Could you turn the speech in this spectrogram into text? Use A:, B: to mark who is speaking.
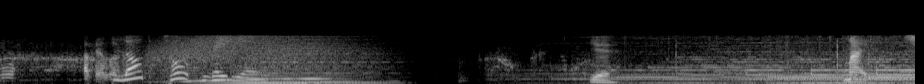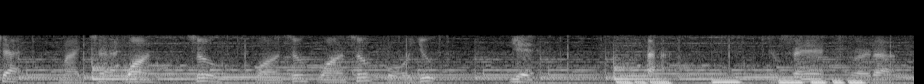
A: here? Okay, look.
B: Blog Talk Radio.
C: Yeah. Mic check, mic check. One, two, one, two, one, two for you. Yeah. you know what I'm saying? Word up.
